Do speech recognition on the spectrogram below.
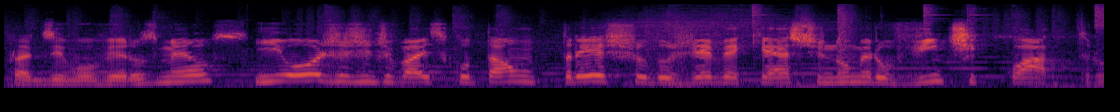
para desenvolver os meus. E hoje a gente vai escutar um trecho do GVCast número 24.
